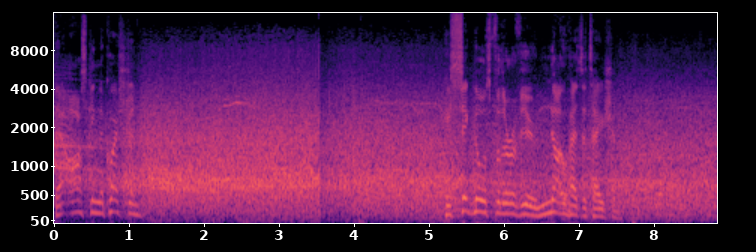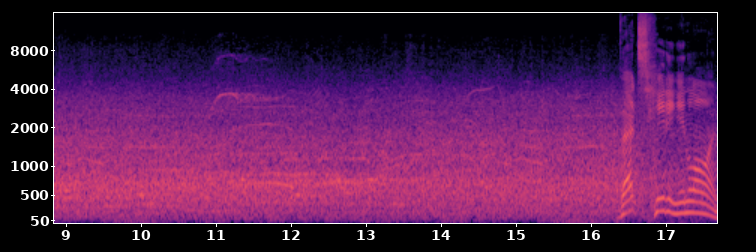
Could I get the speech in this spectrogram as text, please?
They're asking the question. He signals for the review, no hesitation. That's hitting in line.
